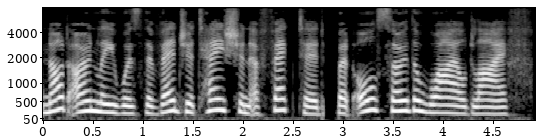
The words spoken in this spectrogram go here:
Not only was the vegetation affected, but also the wildlife.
